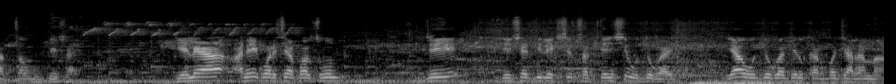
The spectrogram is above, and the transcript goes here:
आजचा उद्देश आहे. गेल्या अनेक वर्षापासून जे देशातील एकशे सत्याऐंशी उद्योग आहेत या उद्योगातील कर्मचाऱ्यांना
